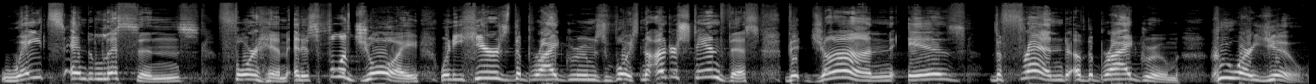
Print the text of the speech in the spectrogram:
waits and listens for him and is full of joy when he hears the bridegroom's voice. Now understand this, that John is the friend of the bridegroom. Who are you?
